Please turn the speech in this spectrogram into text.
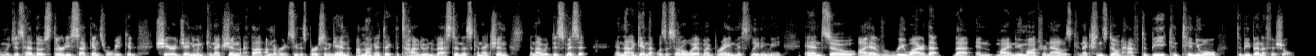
and we just had those 30 seconds where we could share a genuine connection, I thought, I'm never going to see this person again. I'm not going to take the time to invest in this connection. And I would dismiss it. And that again, that was a subtle way of my brain misleading me. And so I have rewired that that and my new mantra now is connections don't have to be continual to be beneficial.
